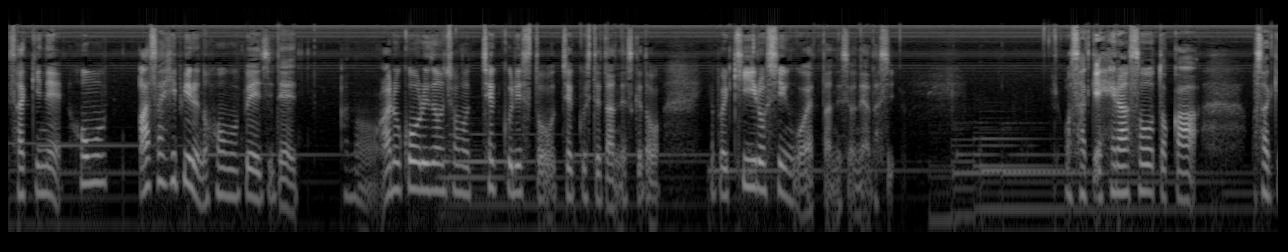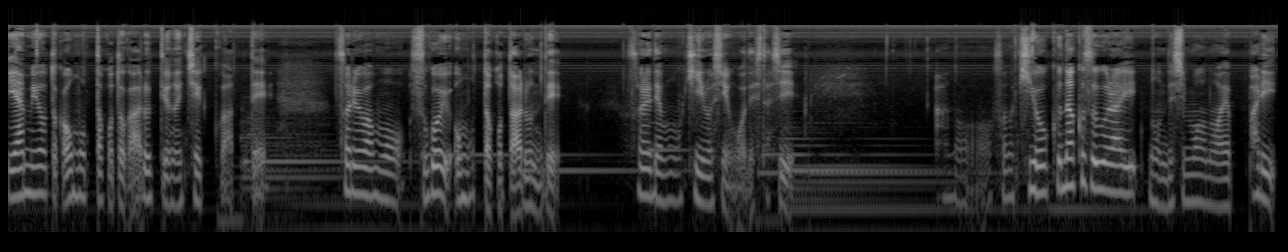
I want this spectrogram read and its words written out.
さっきね、ホーム、朝日ビールのホームページであの、アルコール依存症のチェックリストをチェックしてたんですけど、やっぱり黄色信号やったんですよね、私。お酒減らそうとか、お酒やめようとか思ったことがあるっていうのにチェックあって、それはもうすごい思ったことあるんで、それでもう黄色信号でしたし、あの、その記憶なくすぐらい飲んでしまうのはやっぱり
